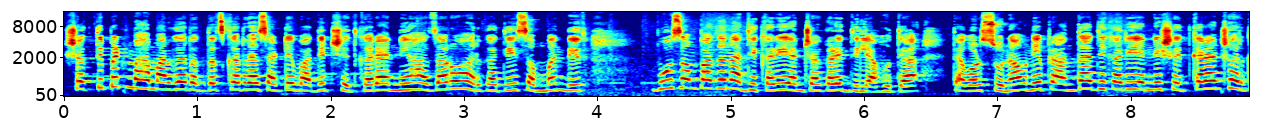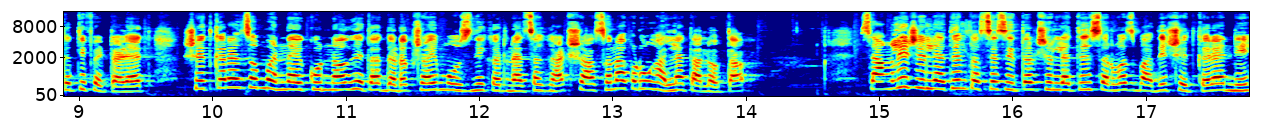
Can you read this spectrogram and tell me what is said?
शक्तीपीठ महामार्ग रद्दच करण्यासाठी बाधित शेतकऱ्यांनी हजारो हरकती संबंधित भूसंपादन अधिकारी यांच्याकडे दिल्या होत्या. त्यावर सुनावणी प्रांत अधिकारी यांनी शेतकऱ्यांच्या हरकती फेटाळल्यात. शेतकऱ्यांचं म्हणणं ऐकून न घेता दडपशाही मोजणी करण्याचा घाट शासनाकडून घालण्यात आला होता. सांगली जिल्ह्यातील तसेच इतर जिल्ह्यातील सर्वच बाधित शेतकऱ्यांनी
